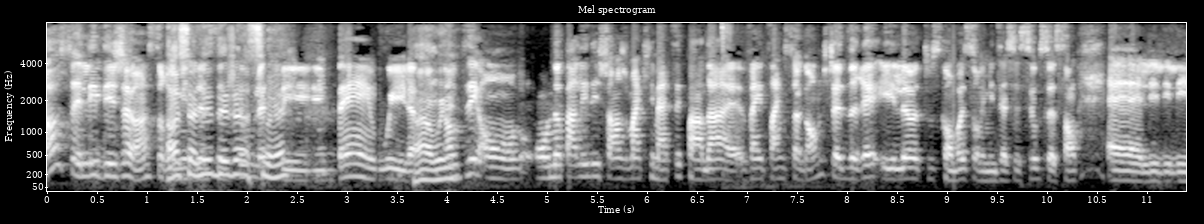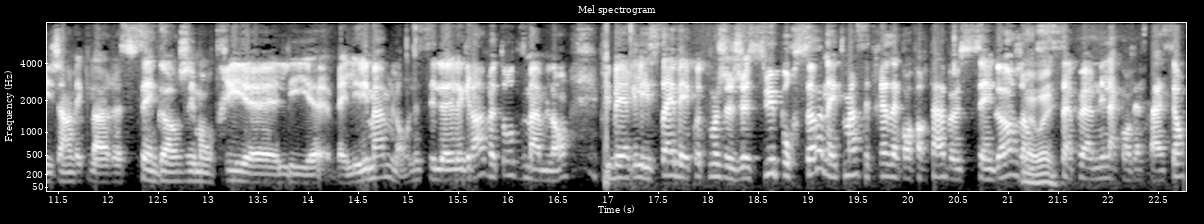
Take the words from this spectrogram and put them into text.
Ah, ça l'est déjà, hein, sur Ah, ça l'est déjà, c'est vrai? Ben oui, là. Ah, oui. Donc, tu sais, on, on a parlé des changements climatiques pendant 25 euh, secondes, je te dirais, et là, tout ce qu'on voit sur les médias sociaux, ce sont euh, les, les, les, gens avec leur soutien-gorge et montrer euh, les, euh, ben, les mamelons. Là, c'est le, grand retour du mamelon. Libérer les seins, ben écoute, moi, je, je suis pour ça. Honnêtement, c'est très inconfortable, un soutien-gorge. Donc, si ça peut amener la conversation,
